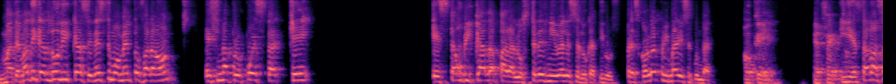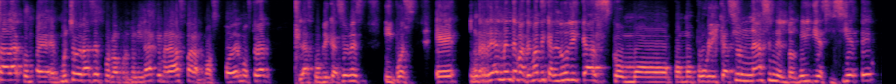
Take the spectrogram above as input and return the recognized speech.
Matemáticas lúdicas en este momento, Faraón, es una propuesta que está ubicada para los tres niveles educativos, preescolar, primaria y secundaria. Ok, perfecto. Y está basada, eh, muchas gracias por la oportunidad que me das para poder mostrar las publicaciones. Y pues eh, realmente Matemáticas Lúdicas como, como publicación nace en el 2017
